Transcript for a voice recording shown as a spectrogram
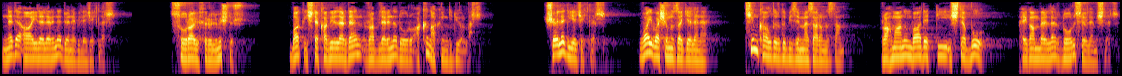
ne de ailelerine dönebilecekler. Sura üfürülmüştür. Bak işte kabirlerden Rablerine doğru akın akın gidiyorlar. Şöyle diyecekler. Vay başımıza gelene. Kim kaldırdı bizi mezarımızdan? Rahman'ın vaat ettiği işte bu. Peygamberler doğru söylemişler.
